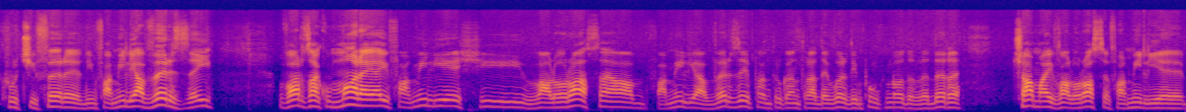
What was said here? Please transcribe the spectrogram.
Crucifere, din familia Verzei, varza cu marea ei familie și valoroasa familia Verzei, pentru că, într-adevăr, din punctul meu de vedere, cea mai valoroasă familie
